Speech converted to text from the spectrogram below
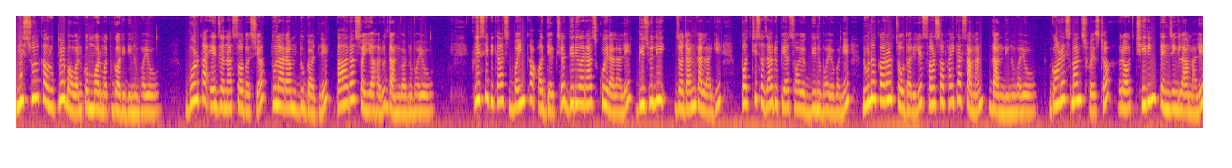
निशुल्क रूपमै भवनको मर्मत गरिदिनुभयो। बोर्डका एकजना सदस्य तुलाराम दुगडले बाह्र सयहरू दान गर्नुभयो। कृषि विकास बैङ्कका अध्यक्ष दीर्घराज कोइरालाले बिजुली जडानका लागि पच्चिस हजार रुपियाँ सहयोग दिनुभयो भने लुनाकरण चौधरीले सरसफाइका सामान दान दिनुभयो। गणेशमान श्रेष्ठ र छिरिङ तेन्जिङ लामाले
